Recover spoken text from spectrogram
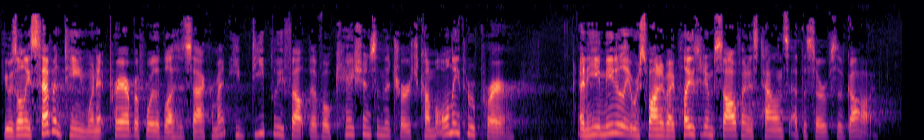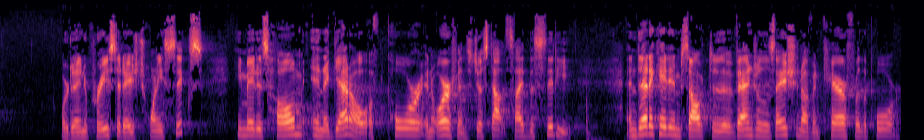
He was only 17 when at prayer before the Blessed Sacrament, he deeply felt that vocations in the church come only through prayer. And he immediately responded by placing himself and his talents at the service of God. Ordained a priest at age 26, he made his home in a ghetto of poor and orphans just outside the city and dedicated himself to the evangelization of and care for the poor.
